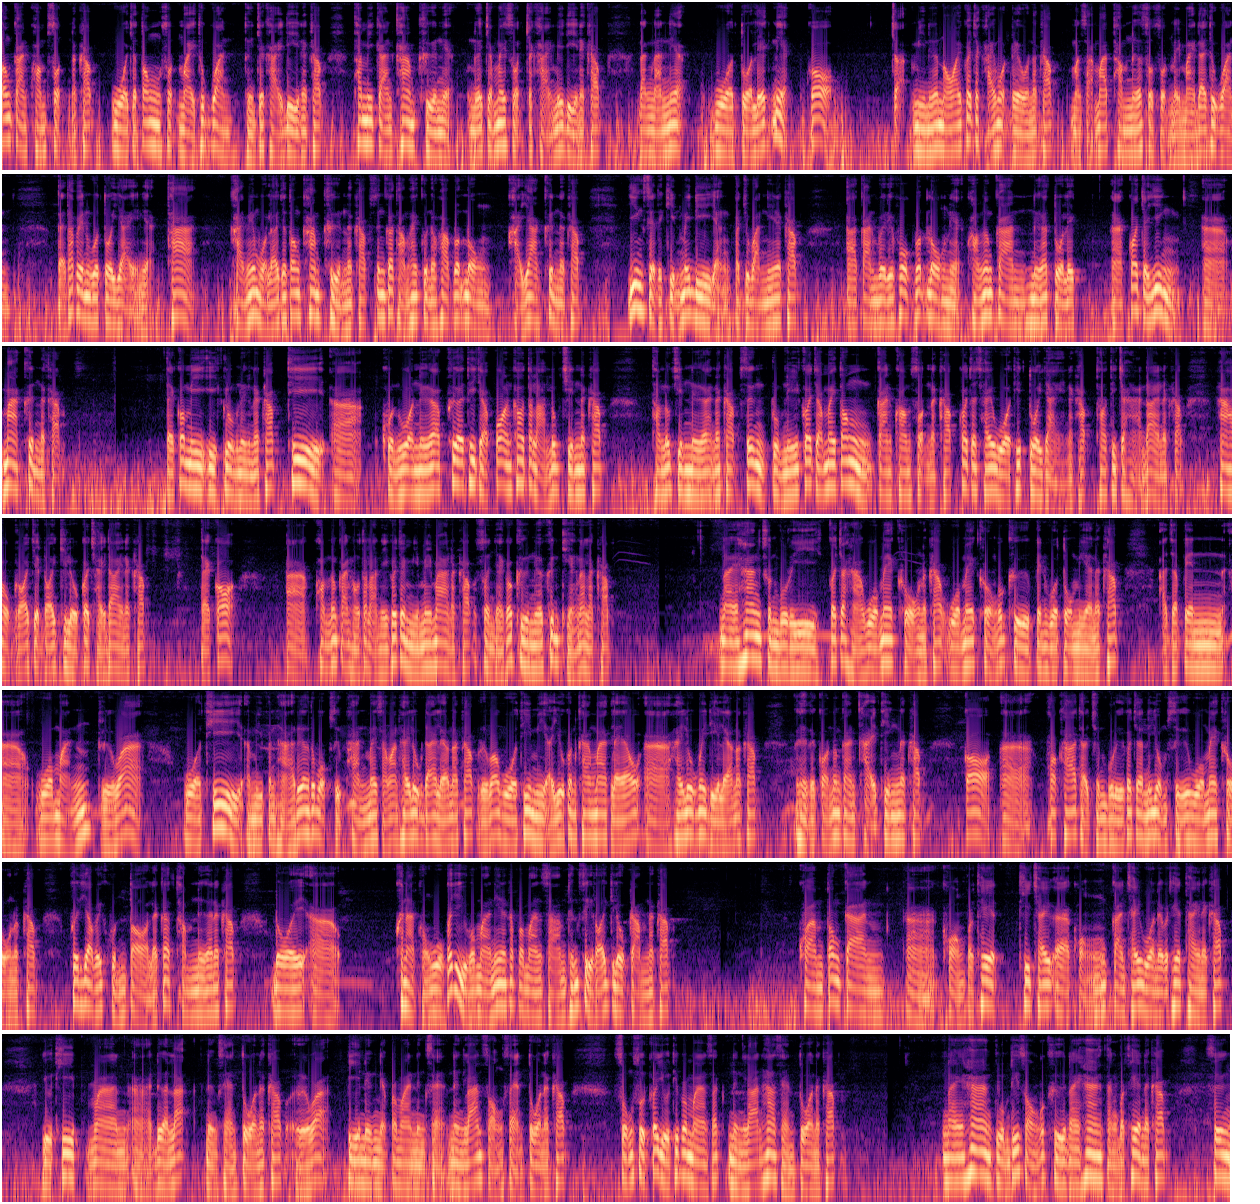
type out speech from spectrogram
ต้องการความสดนะครับ วัวจะต้องสดใหม่ทุกวันถึงจะขายดีนะครับ ถ้ามีการข้ามคืนเนี่ยเนื้อจะไม่สดจะขายไม่ดีนะครับ ดังนั้นเนี่ยวัวตัวเล็กเนี่ยก็จะมีเนื้อน้อยก็จะขายหมดเร็วนะครับ มันสามารถทำเนื้อสดๆใหม่ ๆ ได้ทุกวัน แต่ถ้าเป็นวัวตัวใหญ่เนี่ยถ้า ขายไม่หมดแล้วจะต้องข้ามคืนนะครับ ซึ่งก็ทำให้คุณภาพลดลงขายยากขึ้นนะครับ ยิ่งเศรษฐกิจไม่ดีอย่างปัจจุบันนี้นะครับาการบริโภคลดลงเนี่ยความต้องการเนื้อตัวเล็กก็จะยิ่งามากขึ้นนะครับ แต่ก็มีอีกกลุ่มหนึ่งนะครับที่ขนวัวเนื้อเพื่อที่จะป้อนเข้าตลาดลูกชิ้นนะครับทำลูกชิ้นเนื้อนะครับ ซึ่งกลุ่มนี้ก็จะไม่ต้องการความสดนะครับ ก็จะใช้วัวที่ตัวใหญ่นะครับ เท่าที่จะหาได้นะครับ5 600 700กิโลก็ใช้ได้นะครับ แต่ก็ความต้องการของตลาดนี้ก็จะมีไม่มากนะครับ ส่วนใหญ่ก็คือเนื้อขึ้นเขียงนั่นแหละครับในห้างชนบุรีก็จะหาวัวแม่โครงนะครับ วัวแม่โครงก็คือเป็นวัวตัวเมียนะครับ อาจจะเป็นวัวหมันหรือว่าวัวที่มีปัญหาเรื่องระบบสืบพันธุ์ไม่สามารถให้ลูกได้แล้วนะครับ หรือว่าวัวที่มีอายุค่อนข้างมากแล้วให้ลูกไม่ดีแล้วนะครับ เกษตรกรต้องการขายทิ้งนะครับ ก็พ่อค้าแถวชนบุรีก็จะนิยมซื้อวัวแม่โครงนะครับ พื่อที่จะเอาไปขุนต่อแล้วก็ทำเนื้อนะครับ โดยขนาดของวัวก็จะอยู่ประมาณนี้นะครับประมาณ 3-400 กิโลกรัมนะครับ ความต้องการอาของประเทศที่ใช้อของการใช้วัวในประเทศไทยนะครับ อยู่ที่ประมาณาเดือนละ 1 0 0 0 0แสนตัวนะครับ หรือว่าปีหนึ่งเนี่ยประมาณ1 0 0 0 0 1ล้าน2แสนตัวนะครับ สูงสุดก็อยู่ที่ประมาณสัก1ล้าน5แสนตัวนะครับ ในห้างกลุ่มที่ 2 ก็คือในห้างต่างประเทศนะครับ ซึ่ง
